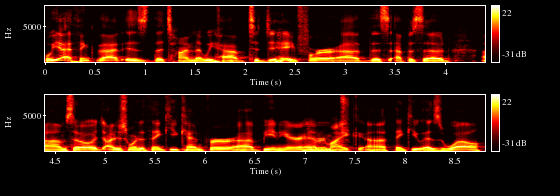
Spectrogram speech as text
well, yeah, I think that is the time that we have today for uh, this episode. Um, so I just want to thank you, Ken, for uh, being here, and Mike, uh, thank you as well.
